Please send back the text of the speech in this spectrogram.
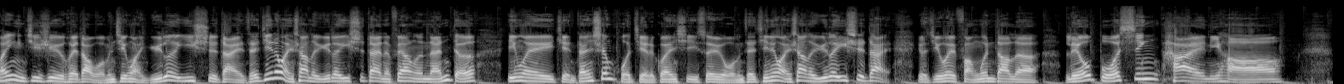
欢迎继续回到我们今晚娱乐一世代。在今天晚上的娱乐一世代呢，非常的难得，因为简单生活节的关系，所以我们在今天晚上的娱乐一世代有机会访问到了刘柏辛。嗨，你好。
